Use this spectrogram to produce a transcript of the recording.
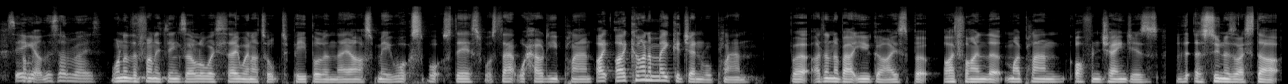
seeing um, it on the sunrise. One of the funny things I'll always say when I talk to people and they ask me, "What's what's this? What's that? How do you plan?" I, I kind of make a general plan, but I don't know about you guys, but I find that my plan often changes th- as soon as I start.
